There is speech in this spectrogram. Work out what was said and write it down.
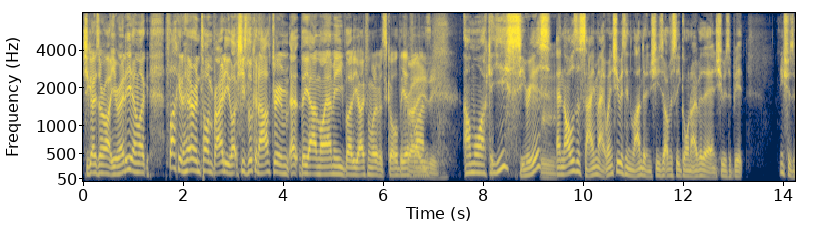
She goes, all right, you ready? I'm like, fucking her and Tom Brady. Like, she's looking after him at the uh, Miami Bloody Open, whatever it's called, the F1. I'm like, are you serious? Mm. And I was the same, mate. When she was in London, she's obviously gone over there and she was a bit think she was,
